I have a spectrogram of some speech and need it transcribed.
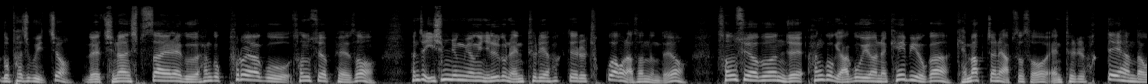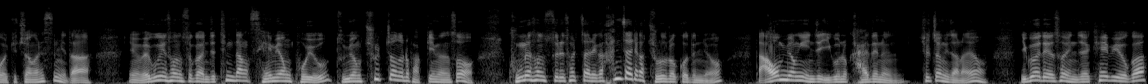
높아지고 있죠. 네, 지난 14일에 그 한국 프로야구 선수협회에서 현재 26명인 1군 엔트리의 확대를 촉구하고 나섰는데요. 선수협은 이제 한국 야구위원회 KBO가 개막전에 앞서서 엔트리를 확대해야 한다고 이렇게 주장을 했습니다. 예, 외국인 선수가 이제 팀당 3명 보유, 2명 출전으로 바뀌면서 국내 선수들이 설 자리가 한 자리가 줄어들었거든요. 9명이 이제 2군을 가야 되는 실정이잖아요. 이거에 대해서 이제 KBO가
